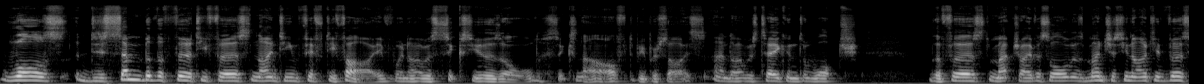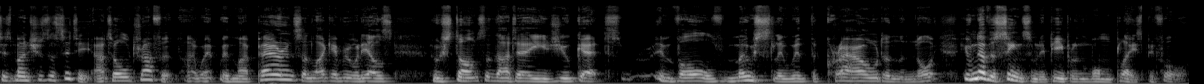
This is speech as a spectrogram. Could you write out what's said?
was December the 31st, 1955, when I was six years old, six and a half to be precise, and I was taken to watch the first match I ever saw was Manchester United versus Manchester City at Old Trafford. I went with my parents, and like everybody else who starts at that age, you get involved mostly with the crowd and the noise. You've never seen so many people in one place before.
